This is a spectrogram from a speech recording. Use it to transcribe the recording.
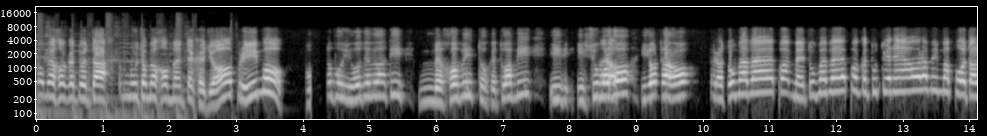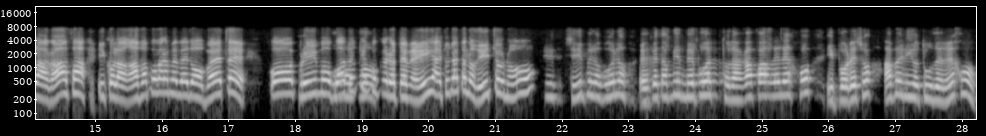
lo mejor que tú estás, mucho mejor mente que yo, primo. Bueno, pues yo te veo a ti mejor visto que tú a mí y, y subo Pero- dos y otra dos. Pero tú me ves, pues, me, tú me ves porque tú tienes ahora mismo puesta la gafa y con la gafa porque ahora me ves dos veces. Oh, primo, ¿cuánto Bueno. tiempo que no te veía? Esto ya te lo he dicho, ¿no? Sí, sí, pero bueno, es que también me he puesto las gafas de lejos y por eso has venido tú de lejos,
